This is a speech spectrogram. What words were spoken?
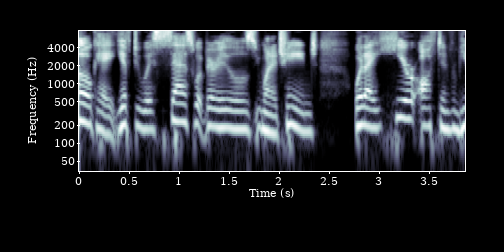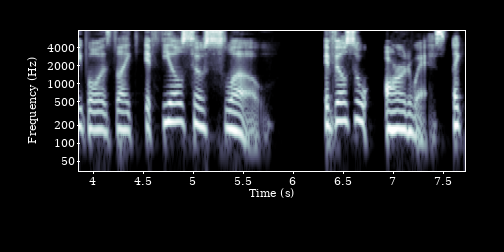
okay, you have to assess what variables you want to change. What I hear often from people is like, it feels so slow. It feels so arduous. Like,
